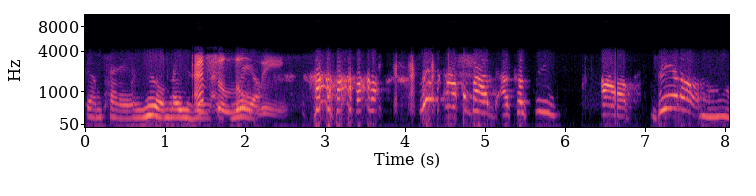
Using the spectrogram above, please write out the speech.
Champagne. You're amazing. Absolutely. Let's talk about, because, uh, see, uh, being a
